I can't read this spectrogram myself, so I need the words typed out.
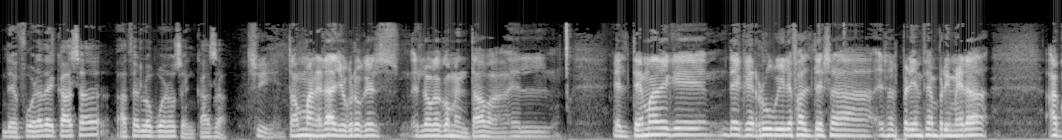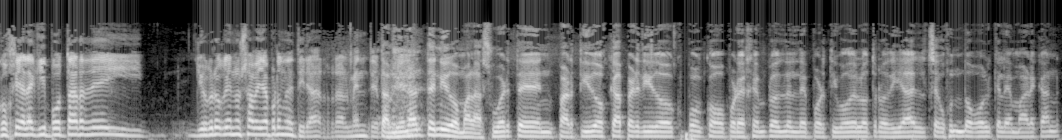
de fuera de casa, hacerlos buenos en casa. Sí, de todas maneras, yo creo que es, es lo que comentaba. El, el tema de que, de que Rubi le falte esa, esa experiencia en primera, acogía al equipo tarde y yo creo que no sabía por dónde tirar realmente. También porque- han tenido mala suerte en partidos que ha perdido, como, por ejemplo el del Deportivo del otro día, el segundo gol que le marcan.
